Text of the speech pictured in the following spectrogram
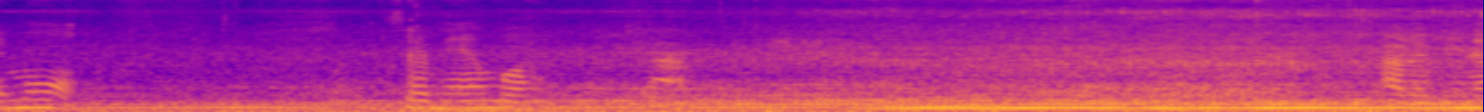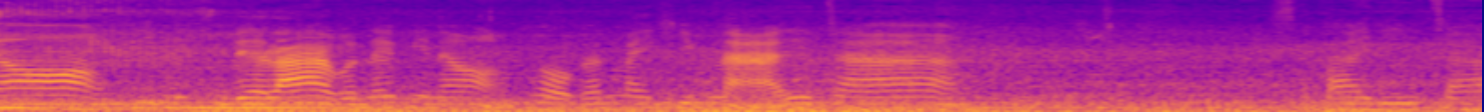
ไรโม่แซ่บแห้งบ่เอาเลยพี่น้องพี่เดซิเดล่ากันได้พี่น้องพอกันใหม่คลิปหนาเลยจ้า สบายดีจ้า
